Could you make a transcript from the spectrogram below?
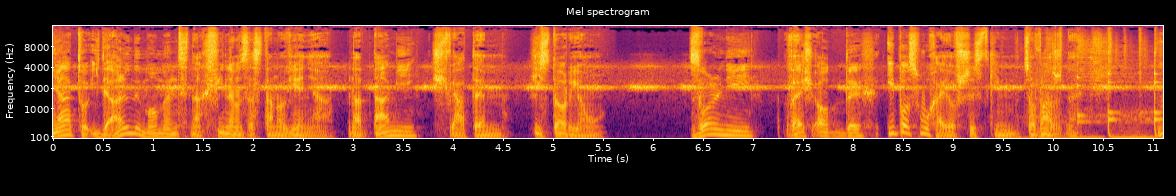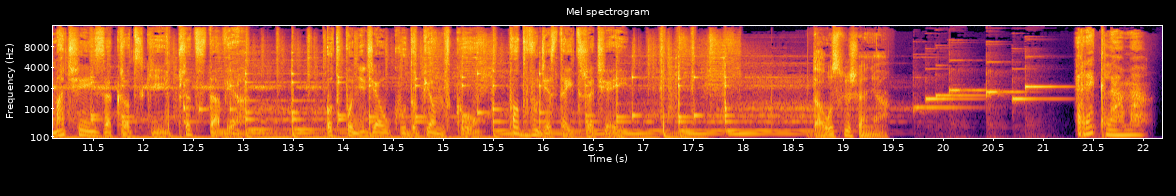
Dnia to idealny moment na chwilę zastanowienia nad nami, światem, historią. Zwolnij, weź oddech i posłuchaj o wszystkim, co ważne. Maciej Zakrocki przedstawia. Od poniedziałku do piątku po 23. Do usłyszenia. Reklama.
